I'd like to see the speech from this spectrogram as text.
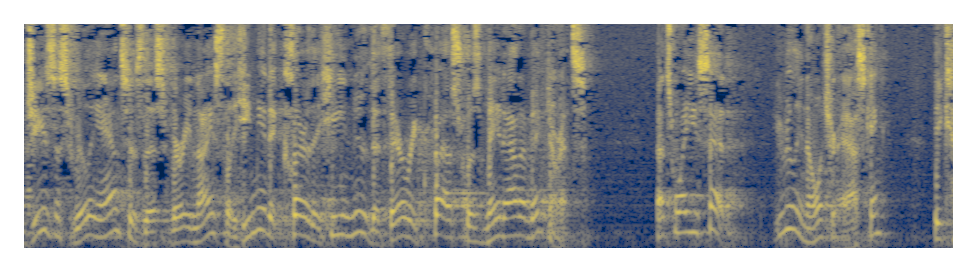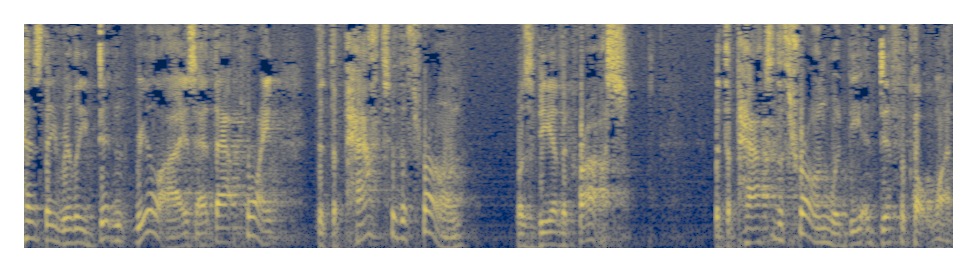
Jesus really answers this very nicely. He made it clear that he knew that their request was made out of ignorance. That's why he said, You really know what you're asking? because they really didn't realize at that point that the path to the throne was via the cross. That the path to the throne would be a difficult one.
